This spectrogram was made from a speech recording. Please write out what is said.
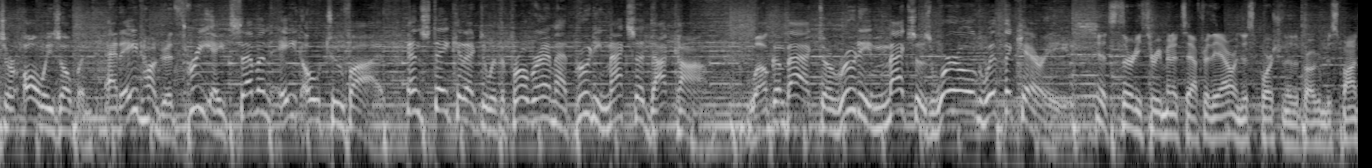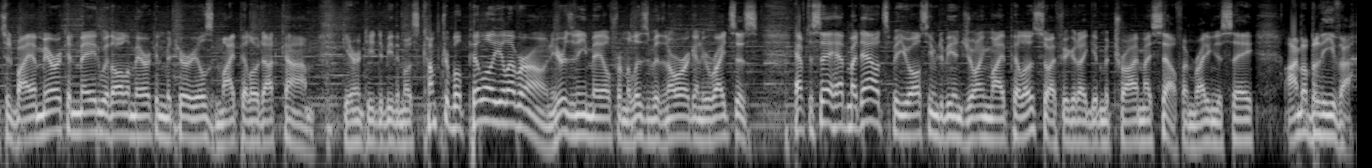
Lines are always open at 800 387 8025. And stay connected with the program at rudymaxa.com. Welcome back to Rudy Maxa's World with the Careys. It's 33 minutes after the hour, and this portion of the program is sponsored by American Made with all American materials, MyPillow.com. Guaranteed to be the most comfortable pillow you'll ever own. Here's an email from Elizabeth in Oregon who writes this Have to say I had my doubts, but you all seem to be enjoying my pillows, so I figured I'd give them a try myself. I'm writing to say I'm a believer.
